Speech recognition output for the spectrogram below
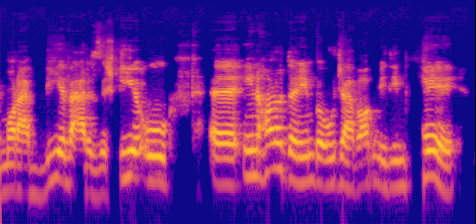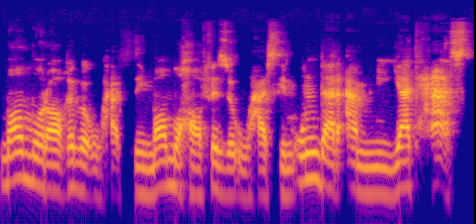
مربی ورزشی او اینها رو داریم به او جواب میدیم که ما مراقب او هستیم ما محافظ او هستیم اون در امنیت هست.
